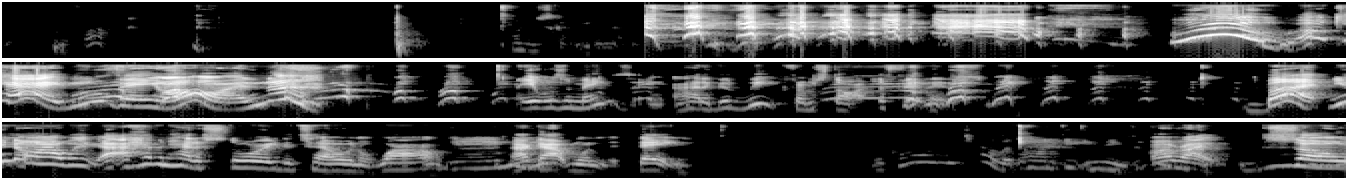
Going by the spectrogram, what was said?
Yeah, you fucked. I'm just gonna eat another. Woo! Okay, moving on. it was amazing. I had a good week from start to finish. But you know, I always, I haven't had a story to tell in a while. Mm-hmm. I got one today. Well, go on and tell it while I'm eating these. All right. Mm-hmm. So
